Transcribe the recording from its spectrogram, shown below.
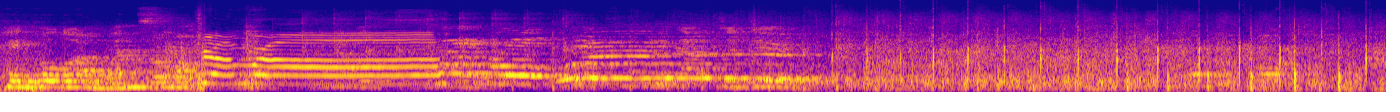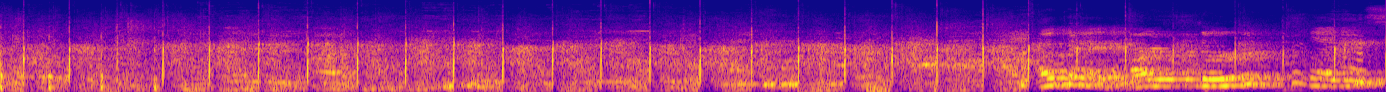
Hey, hold on one second. Drum roll. What do we have to do? Okay, our third place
